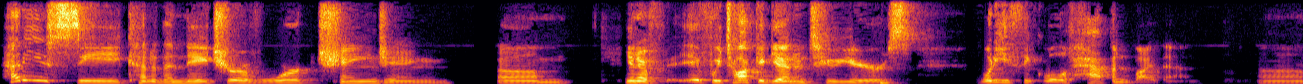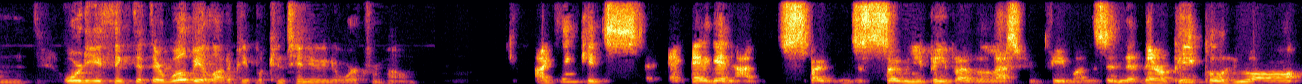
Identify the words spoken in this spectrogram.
how do you see kind of the nature of work changing um, you know, if, if, we talk again in two years, what do you think will have happened by then? Um, or do you think that there will be a lot of people continuing to work from home? I think it's, and again, I've spoken to so many people over the last few months, and that there are people who are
